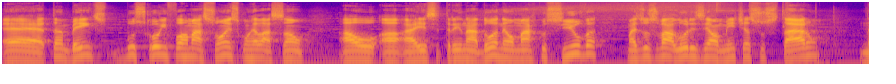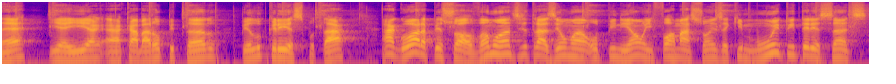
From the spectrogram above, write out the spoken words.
é, também buscou informações com relação ao, a, a, esse treinador, né, o Marco Silva, mas os valores realmente assustaram, né? E aí a, acabaram optando pelo Crespo, tá? Agora, pessoal, vamos antes de trazer uma opinião e informações aqui muito interessantes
